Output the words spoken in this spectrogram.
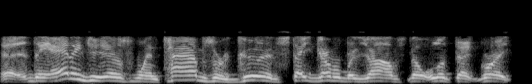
Uh, the adage is when times are good, state government jobs don't look that great.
